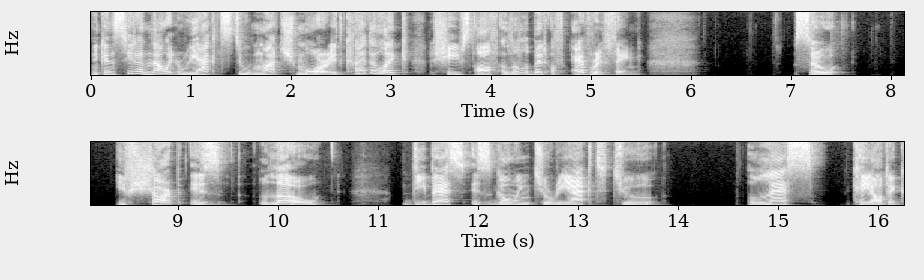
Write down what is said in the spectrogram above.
You can see that now it reacts to much more. It kind of like shaves off a little bit of everything. So if sharp is low, DeBess is going to react to less chaotic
